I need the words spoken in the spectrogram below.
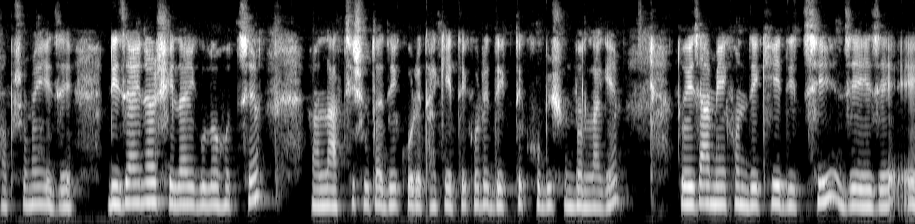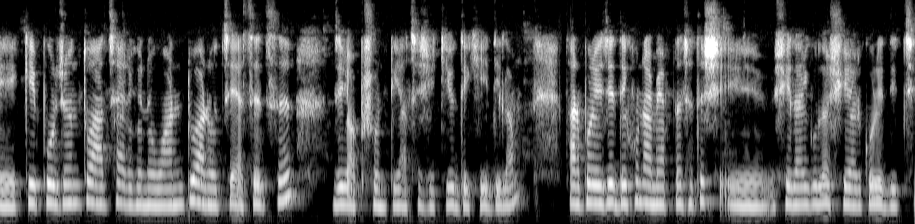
সবসময় এই যে ডিজাইনার সেলাইগুলো হচ্ছে লাচ্ছি সুতা দিয়ে করে থাকি। এতে করে দেখতে খুবই সুন্দর লাগে। তো এই যে আমি এখন দেখিয়ে দিচ্ছি যে, এই যে কে পর্যন্ত আছে আর এখানে ওয়ান টু আর হচ্ছে এসএসের যে অপশনটি আছে সেটিও দেখিয়ে দিলাম। তারপর এই যে দেখুন, আমি আপনার সাথে সেলাইগুলো শেয়ার করে দিচ্ছি।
